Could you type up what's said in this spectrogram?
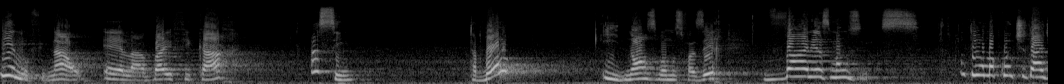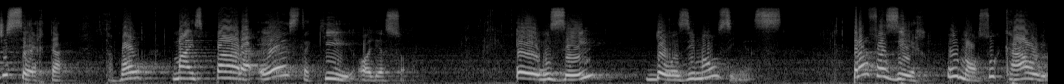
e no final ela vai ficar assim, tá bom? E nós vamos fazer várias mãozinhas. Não tem uma quantidade certa, tá bom? Mas para esta aqui, olha só, eu usei 12 mãozinhas. Para fazer o nosso caule,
